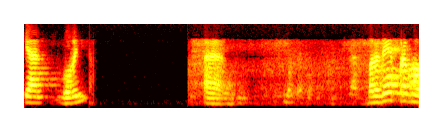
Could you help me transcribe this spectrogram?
क्या गोविंद? बलदेव प्रभु,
